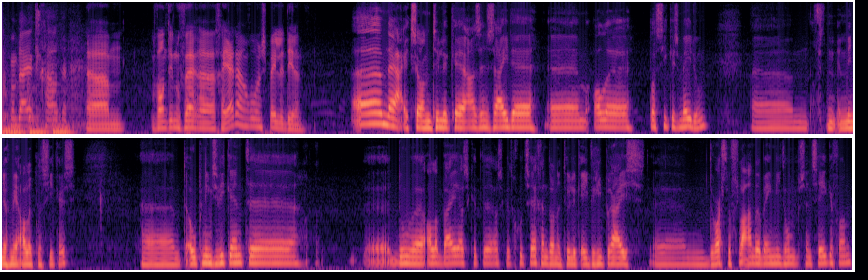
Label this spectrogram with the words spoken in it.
Ik ben blij dat ik het gehaald heb. Ehm, want in hoeverre ga jij daar een rol in spelen, Dylan? Ehm, nou ja, ik zal natuurlijk eh, aan zijn zijde ehm, alle klassiekers meedoen. Ehm, of min of meer alle klassiekers. Ehm het openingsweekend eh, eh, doen we allebei, als ik, het, als ik het goed zeg. En dan natuurlijk E3-prijs. Ehm dwars door Vlaanderen ben ik niet 100% zeker van.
